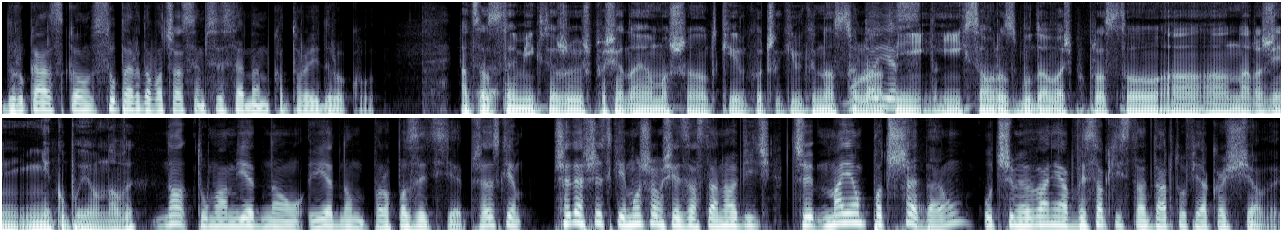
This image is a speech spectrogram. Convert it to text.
drukarską z super nowoczesnym systemem kontroli druku. A co z tymi, którzy już posiadają maszynę od kilku czy kilkunastu no lat jest... i, i, chcą rozbudować po prostu, a, a, na razie nie kupują nowych? No tu mam jedną, jedną propozycję. Przede wszystkim, przede wszystkim muszą się zastanowić, czy mają potrzebę utrzymywania wysokich standardów jakościowych.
